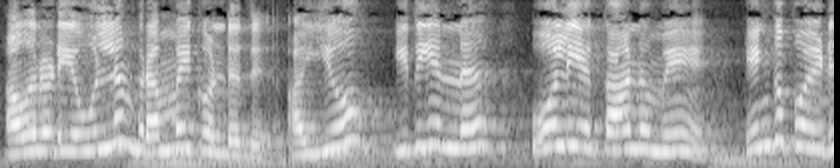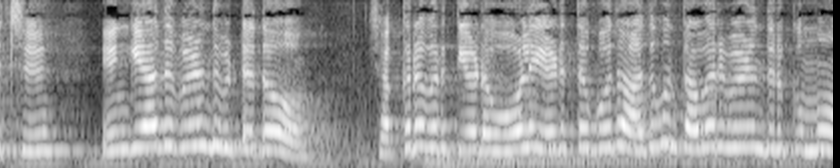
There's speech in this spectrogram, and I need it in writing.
அவனுடைய உள்ளம் பிரம்மை கொண்டது. ஐயோ இது என்ன? ஓலையை காணுமே. எங்க போயிடுச்சு? எங்கேயாவது விழுந்து விட்டதோ? சக்கரவர்த்தியோட ஓலை எடுத்த போது அதுவும் தவறு விழுந்திருக்குமோ?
